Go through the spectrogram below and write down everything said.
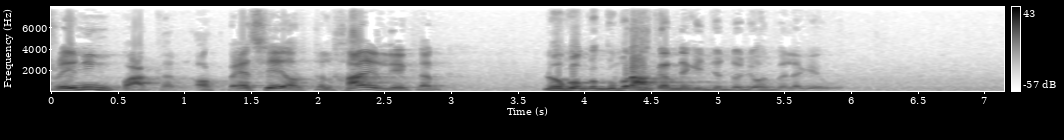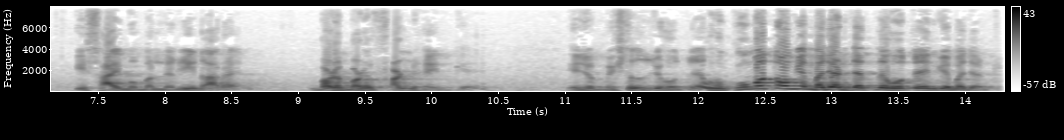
ٹریننگ پا کر اور پیسے اور تنخواہیں لے کر لوگوں کو گمراہ کرنے کی جد و جہد میں لگے ہوئے عیسائی مبلغین آ رہے ہیں، بڑے بڑے فنڈ ہیں ان کے۔ یہ جو مشن جو ہوتے ہیں، حکومتوں کے بجٹ جتنے ہوتے ہیں ان کے بجٹ۔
